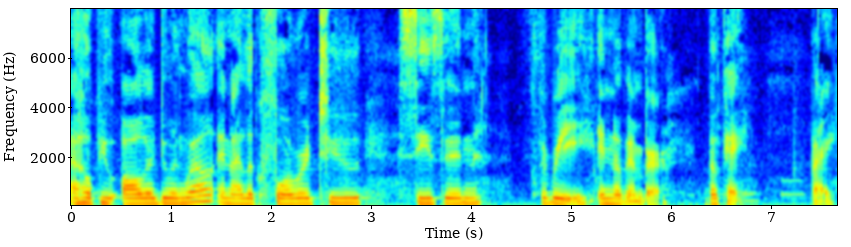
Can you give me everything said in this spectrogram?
I hope you all are doing well. And I look forward to season three in November. Okay, bye.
